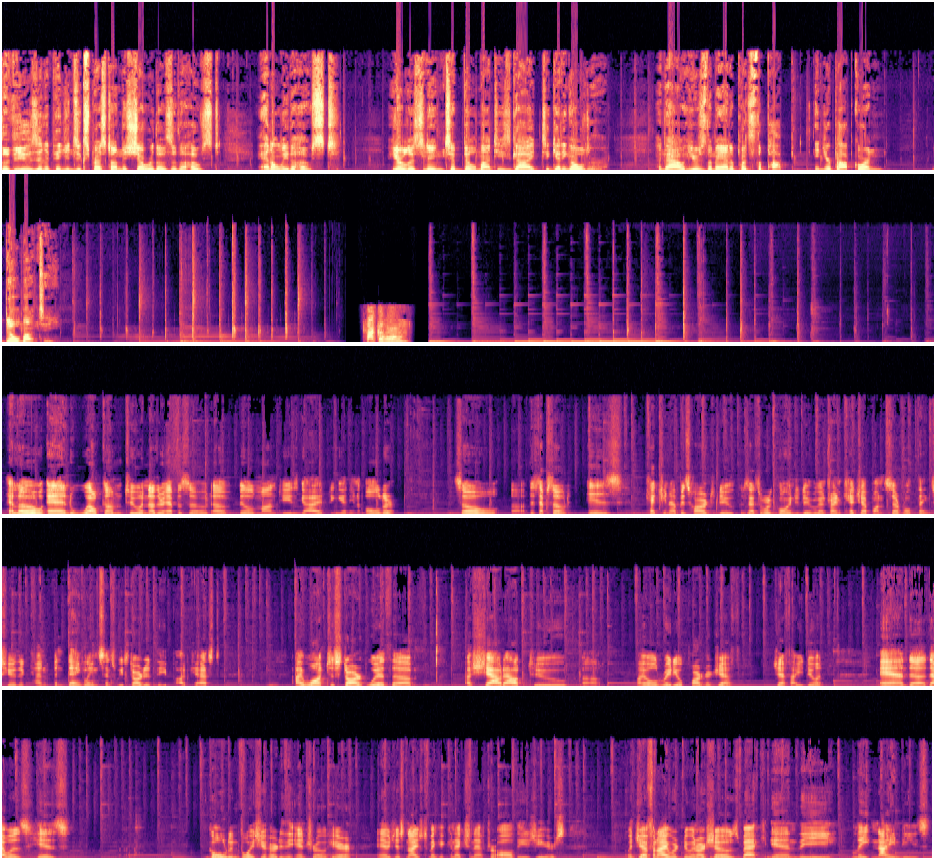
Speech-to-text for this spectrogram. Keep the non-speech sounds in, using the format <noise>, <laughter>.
The views and opinions expressed on this show are those of the host and only the host. You're listening to Bill Monty's Guide to Getting Older. And now here's the man who puts the pop in your popcorn, Bill Monty. Pakawoon. Hello and welcome to another episode of Bill Monty's Guide to Getting Older. So, uh, this episode is catching up is hard to do because that's what we're going to do. We're going to try and catch up on several things here that kind of been dangling since we started the podcast. I want to start with uh, a shout out to uh, my old radio partner Jeff. Jeff, how you doing? And uh, that was his golden voice you heard in the intro here. And it was just nice to make a connection after all these years. When Jeff and I were doing our shows back in the late 90s,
